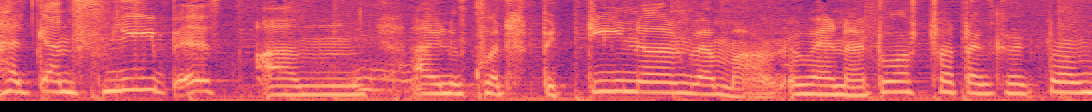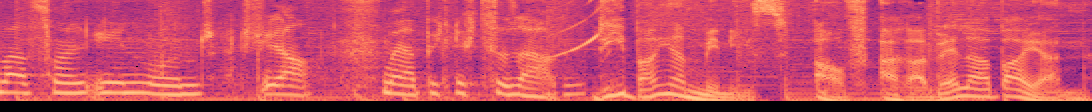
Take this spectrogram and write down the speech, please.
halt ganz lieb ist. Ähm, einen kurz bedienen, wenn, man, wenn er Durst hat, dann kriegt man was von ihm und ja, mehr habe ich nicht zu sagen. Die Bayern Minis auf Arabella Bayern.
